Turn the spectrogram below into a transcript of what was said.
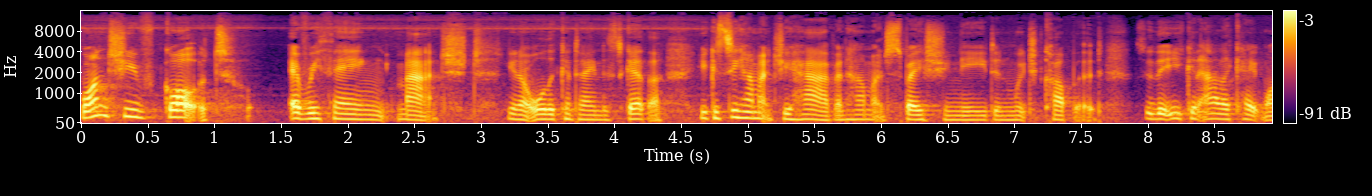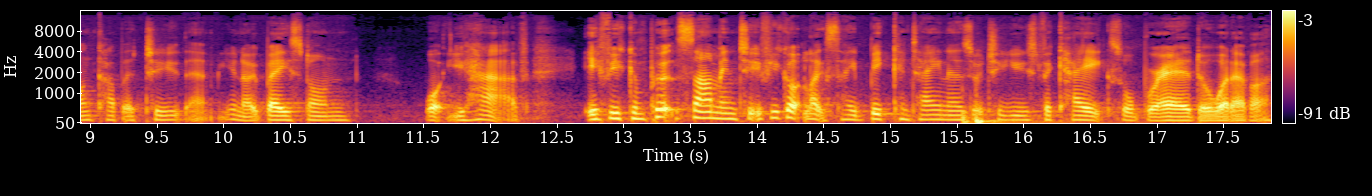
once you've got everything matched, you know, all the containers together, you can see how much you have and how much space you need in which cupboard so that you can allocate one cupboard to them, you know, based on what you have. If you can put some into, if you've got like, say, big containers which are used for cakes or bread or whatever,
